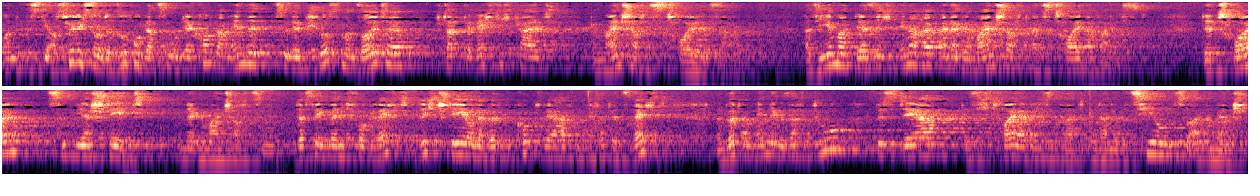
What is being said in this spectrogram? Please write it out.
Und ist die ausführlichste Untersuchung dazu. Und der kommt am Ende zu dem Schluss, man sollte statt Gerechtigkeit Gemeinschaftstreue sagen. Also jemand, der sich innerhalb einer Gemeinschaft als treu erweist. Der treu zu mir steht in der Gemeinschaft zu. Deswegen, wenn ich vor Gericht stehe und da wird geguckt, wer hat, wer hat jetzt Recht, dann wird am Ende gesagt, du bist der, der sich treu erwiesen hat in deiner Beziehung zu einem Menschen.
